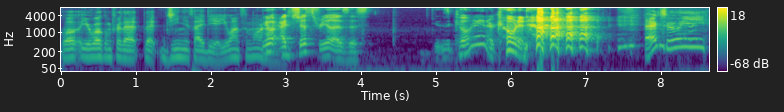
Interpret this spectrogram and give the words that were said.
Well, you're welcome for that that genius idea. You want some more? You know. I just realized this. Is it Conan or Conan? Actually,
